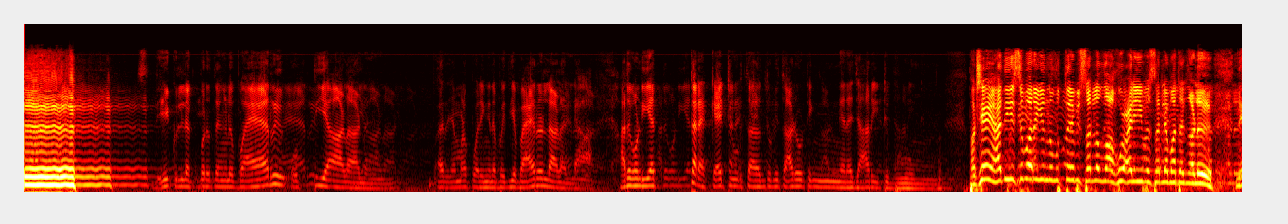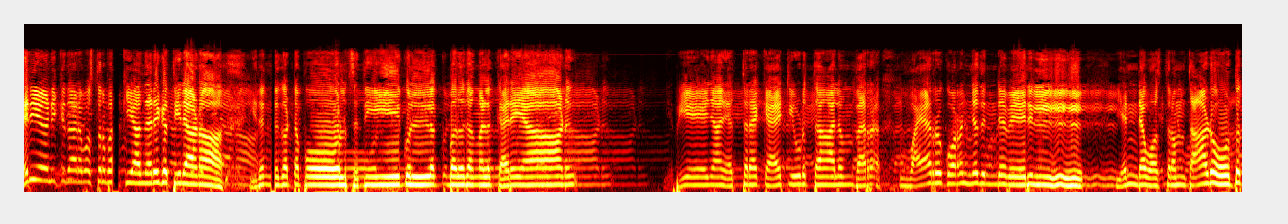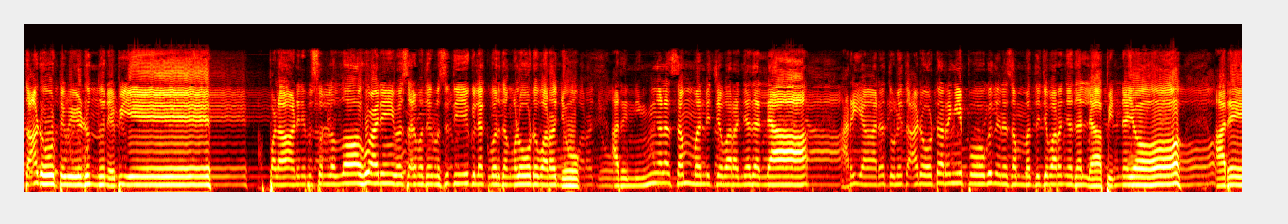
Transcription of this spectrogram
അക്ബർ വയറ് ഒട്ടിയ ആളാണ്. നമ്മളെ പോലെ ഇങ്ങനെ പറ്റിയ വയറുള്ള ആളല്ല. അതുകൊണ്ട് എത്ര കയറ്റി കൊടുത്താലും തുണി താഴോട്ട് ഇങ്ങനെ ജാറിയിട്ട് പോവും. പക്ഷേ ഹദീസ് പറയുന്നു മുത്തനബി സല്ലല്ലാഹു അലൈഹി വസല്ലം തങ്ങൾ നെരിയാണിക്ക് ധാര വസ്ത്രം പറക്കിയ നരകത്തിലാണ്. ഇതങ്ങ് കേട്ടപ്പോൾ സിദ്ദീഖുൽ അക്ബർ തങ്ങൾ കരയാണ്. നബിയെ ഞാൻ എത്ര കയറ്റി കൊടുത്താലും വയറ് കുറഞ്ഞതിന്റെ പേരിൽ എന്റെ വസ്ത്രം താഴോട്ട് താഴോട്ട് വീഴുന്നു നബിയേ. അപ്പോഴാണ് നബി സല്ലല്ലാഹു അലൈഹി വസല്ലം തങ്ങൾ സിദ്ദീഖുൽ അക്ബർ തങ്ങളോട് പറഞ്ഞു അത് നിങ്ങളെ സംബന്ധിച്ച് പറഞ്ഞതല്ല. അറിയാതെ തുണി താഴോട്ട് ഇറങ്ങി പോകുന്നതിനെ സംബന്ധിച്ച് പറഞ്ഞതല്ല. പിന്നെയോ അരേ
